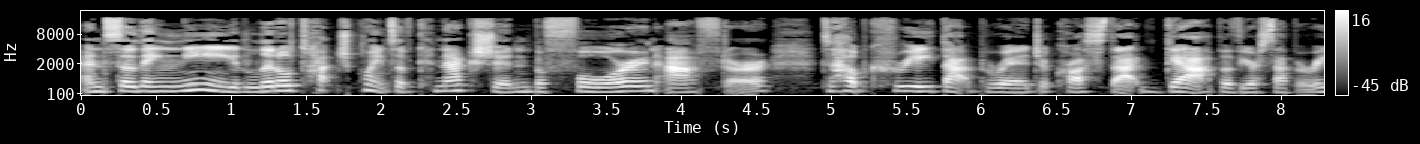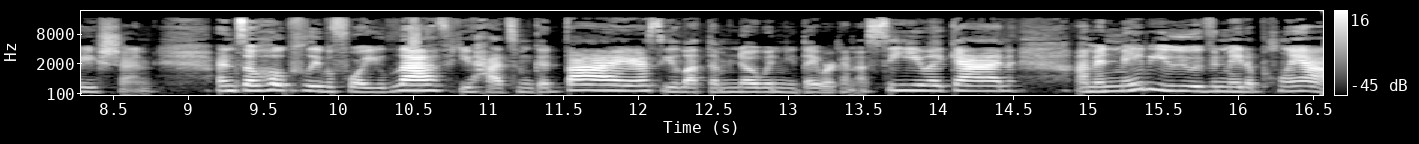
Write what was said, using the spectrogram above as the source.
And so they need little touch points of connection before and after to help create that bridge across that gap of your separation. And so hopefully before you left, you had some goodbyes, you let them know when they were going to see you again. Um, and maybe you even made a plan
